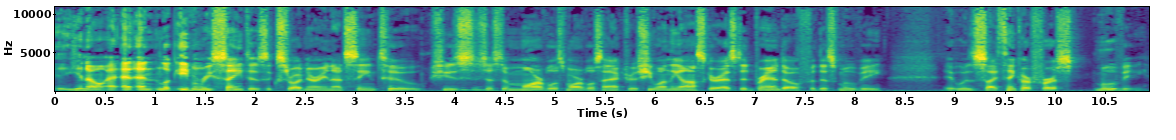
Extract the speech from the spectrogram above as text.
you know, and, and look, even Marie Saint is extraordinary in that scene too. She's just a marvelous, marvelous actress. She won the Oscar, as did Brando, for this movie. It was, I think, her first movie.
